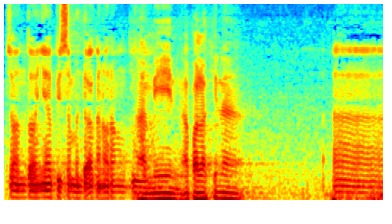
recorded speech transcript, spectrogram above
Contohnya bisa mendoakan orang tua. amin apalagi nak Eh,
